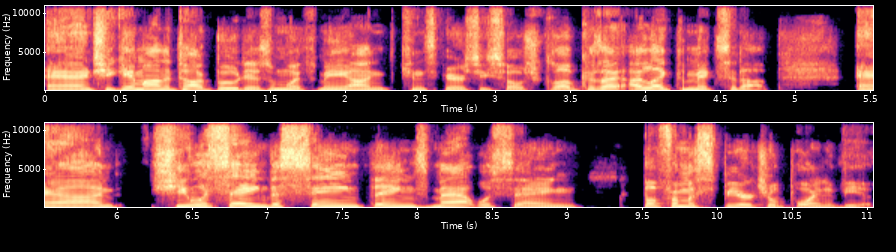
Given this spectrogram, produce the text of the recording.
and she came on to talk Buddhism with me on Conspiracy Social Club because I, I like to mix it up. And she was saying the same things Matt was saying, but from a spiritual point of view.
